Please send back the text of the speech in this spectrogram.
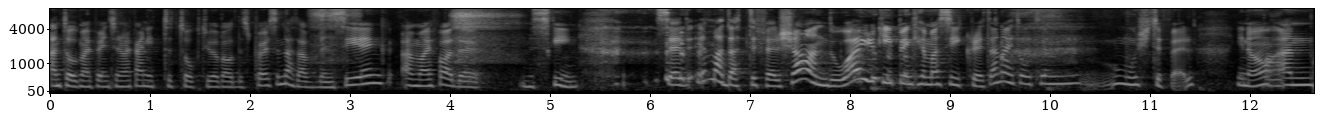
and told my parents, you know, like I need to talk to you about this person that I've been seeing. And my father, miskin, said, Imma dat tifel why are you keeping him a secret? And I told him, mux tifel, you know, and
